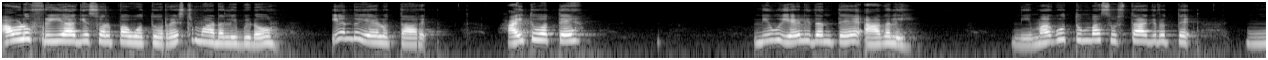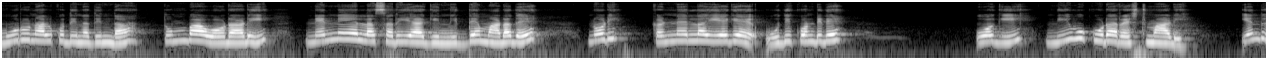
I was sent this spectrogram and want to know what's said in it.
ಅವಳು ಫ್ರೀಯಾಗಿ ಸ್ವಲ್ಪ ಹೊತ್ತು ರೆಸ್ಟ್ ಮಾಡಲಿ ಬಿಡೋ ಎಂದು ಹೇಳುತ್ತಾರೆ. ಆಯಿತು ಅತ್ತೆ ನೀವು ಹೇಳಿದಂತೆ ಆಗಲಿ. ನಿಮಗೂ ತುಂಬ ಸುಸ್ತಾಗಿರುತ್ತೆ. ಮೂರು ನಾಲ್ಕು ದಿನದಿಂದ ತುಂಬಾ ಓಡಾಡಿ ನೆನ್ನೆಯೆಲ್ಲ ಸರಿಯಾಗಿ ನಿದ್ದೆ ಮಾಡದೆ ನೋಡಿ ಕಣ್ಣೆಲ್ಲ ಹೇಗೆ ಊದಿಕೊಂಡಿದೆ. ಹೋಗಿ ನೀವು ಕೂಡ ರೆಸ್ಟ್ ಮಾಡಿ ಎಂದು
